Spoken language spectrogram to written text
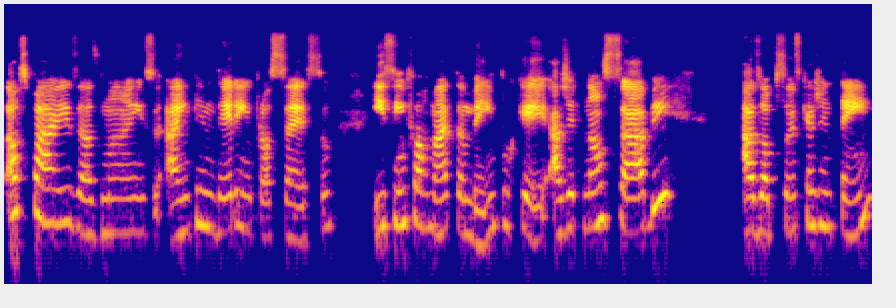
aos pais, às mães a entenderem o processo e se informar também, porque a gente não sabe as opções que a gente tem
